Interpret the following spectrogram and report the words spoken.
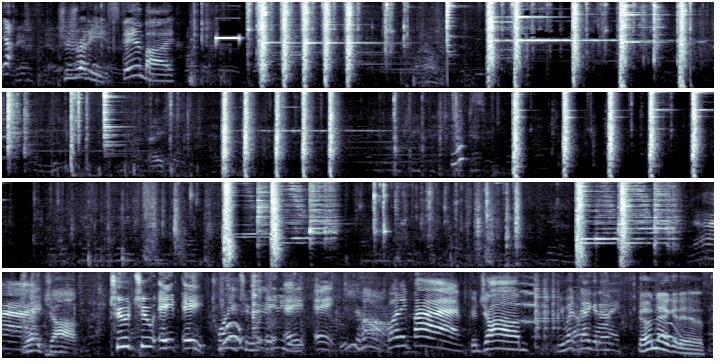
Yeah. Shoes ready. Stand by. Whoops. Great job. 2288. 2288. Eight, eight. 25. Good job. You went Very negative. Go negative.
